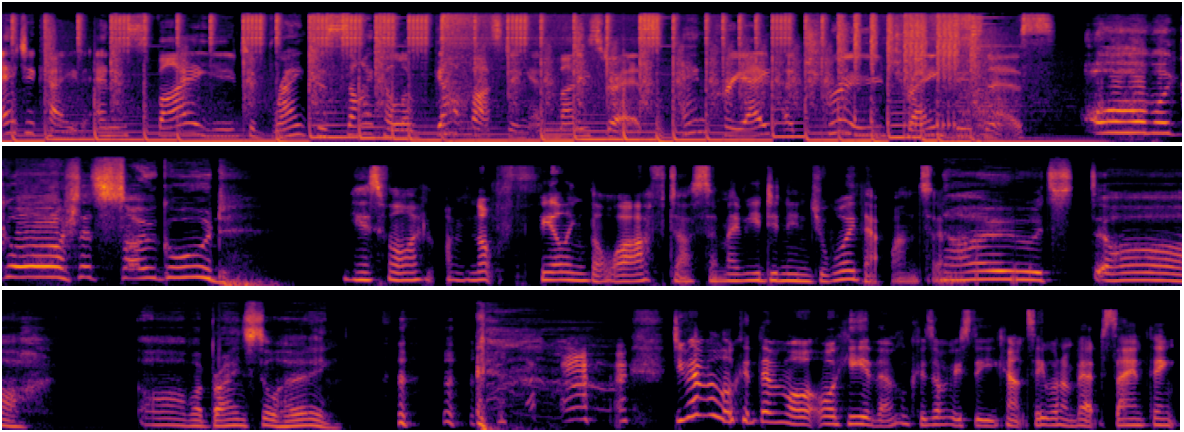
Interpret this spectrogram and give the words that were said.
educate and inspire you to break the cycle of gut busting and money stress and create a true trade business. Oh my gosh, that's so good. Yes, well, I'm, I'm not feeling the laughter, so maybe you didn't enjoy that one. So No, it's oh, oh, my brain's still hurting. Do you ever look at them or, or hear them? Because obviously you can't see what I'm about to say and think,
